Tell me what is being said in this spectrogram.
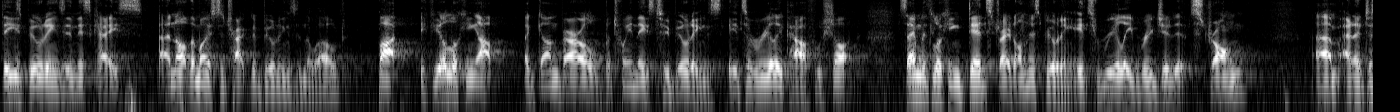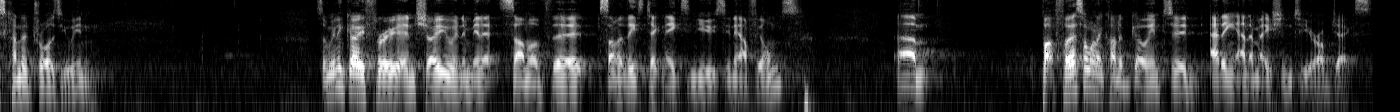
These buildings, in this case, are not the most attractive buildings in the world, but if you're looking up a gun barrel between these two buildings, it's a really powerful shot. Same with looking dead straight on this building. It's really rigid, it's strong, um, and it just kind of draws you in. So I'm going to go through and show you in a minute some of, the, some of these techniques in use in our films. Um, but first I want to kind of go into adding animation to your objects.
